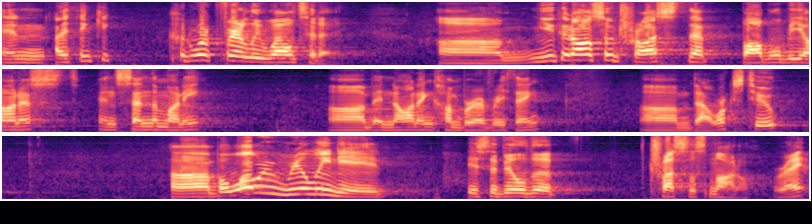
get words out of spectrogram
and I think it could work fairly well today. Um, you could also trust that Bob will be honest and send the money um, and not encumber everything. Um, that works too. Um, but what we really need is to build a trustless model, right?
